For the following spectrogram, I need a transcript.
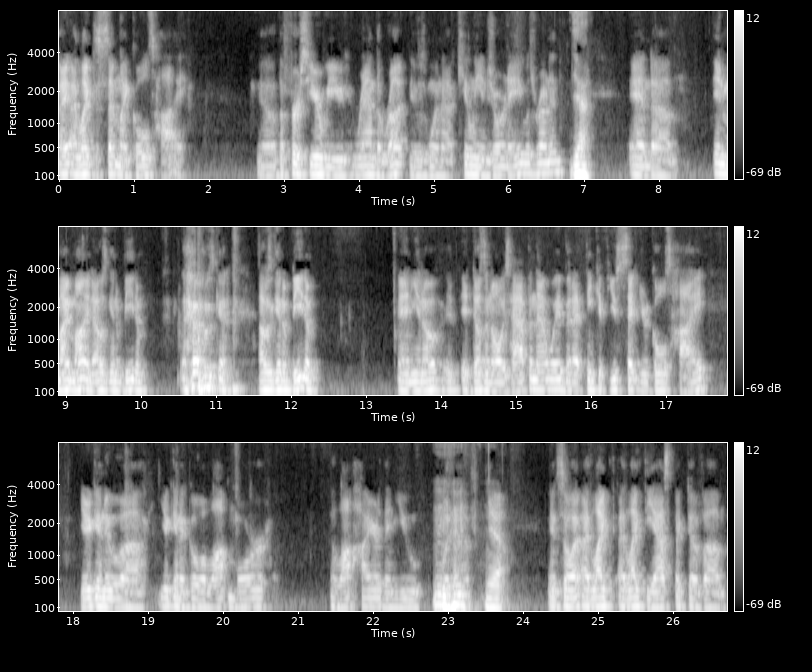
I, I like to set my goals high. You know, the first year we ran the rut, it was when uh, Kilian Jornet was running, Yeah. and um, in my mind, I was gonna beat him. I was gonna, I was gonna beat him. And you know, it, it doesn't always happen that way. But I think if you set your goals high, you're gonna uh, you're gonna go a lot more, a lot higher than you would Mhm. have. yeah. And so I, I like I like the aspect of um,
